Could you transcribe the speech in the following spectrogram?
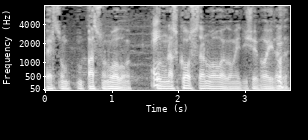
verso un, un, passo nuovo con una scossa nuova, come dice poi la,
